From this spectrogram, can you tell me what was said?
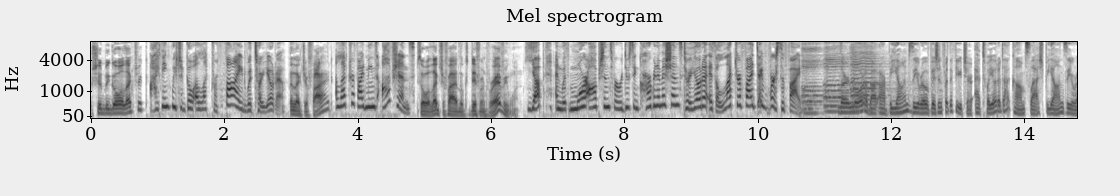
Should we go electric? I think we should go electrified with Toyota. Electrified? Electrified means options. So electrified looks different for everyone. Yup, and with more options for reducing carbon emissions, Toyota is electrified diversified. Learn more about our Beyond Zero vision for the future at toyota.com slash beyond zero.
